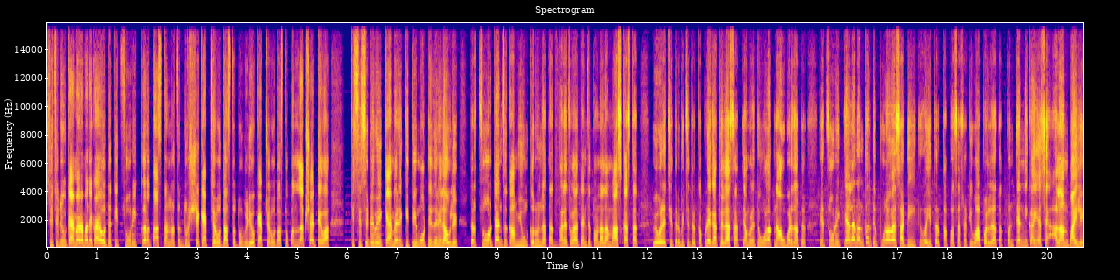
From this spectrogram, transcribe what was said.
सी सी टी व्ही कॅमेरामध्ये काय होतं की चोरी करत असतानाचं दृश्य कॅप्चर होत असतं तो व्हिडिओ कॅप्चर होत असतो. पण लक्षात ठेवा की सी सी टी व्ही कॅमेरे किती मोठे जरी लावले तर चोर त्यांचं काम येऊन करून जातात. बऱ्याच वेळा त्यांच्या तोंडाला मास्क असतात वेगवेगळे चित्रविचित्र कपडे घातलेले असतात. त्यामुळे ते ओळखणं अवघड जातं. हे चोरी केल्यानंतर ते पुराव्यासाठी किंवा इतर तपासासाठी वापरले जातात. पण त्यांनी काही असे अलाम पाहिले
